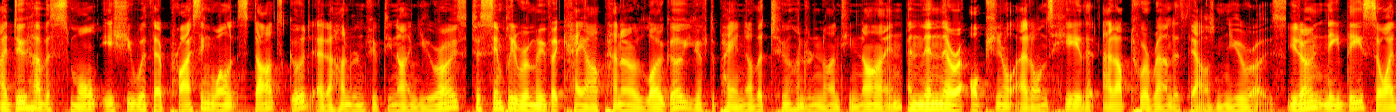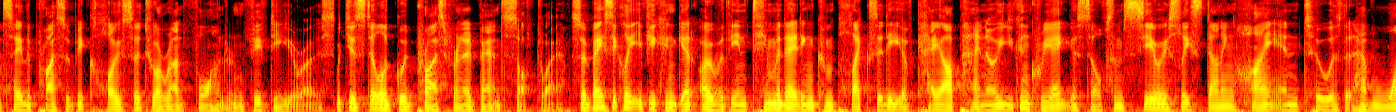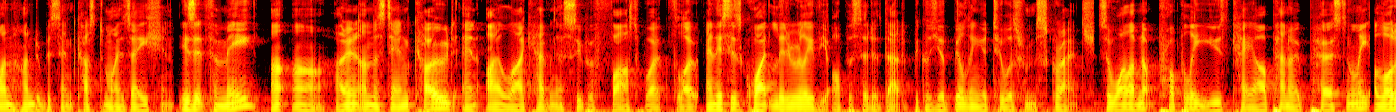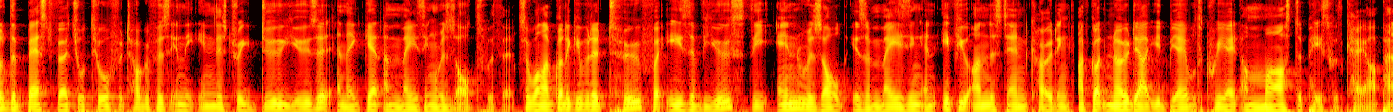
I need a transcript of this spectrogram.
I do have a small issue with their pricing. While it starts good at 159 euros, to simply remove a krpano logo, you have to pay another 299. And then there are optional add-ons here that add up to around 1000 euros. You don't need these, so I'd say the price would be closer to around 450 euros, which is still a good price for an advanced software. So basically, if you can get over the intimidating complexity of krpano, you can create yourself some seriously stunning high-end tours that have 100% customization. Is it for me? Uh-uh. I don't understand code and I like having a super fast workflow. And this is quite literally the opposite of that because you're building your tours from scratch. So while I've not properly used krpano personally, a lot of the best virtual tour photographers in the industry do use it and they get amazing results with it. So while I've got to give it a 2 for ease of use, the end result is amazing and if you understand coding, I've got no doubt you'd be able to create a masterpiece with krpano.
